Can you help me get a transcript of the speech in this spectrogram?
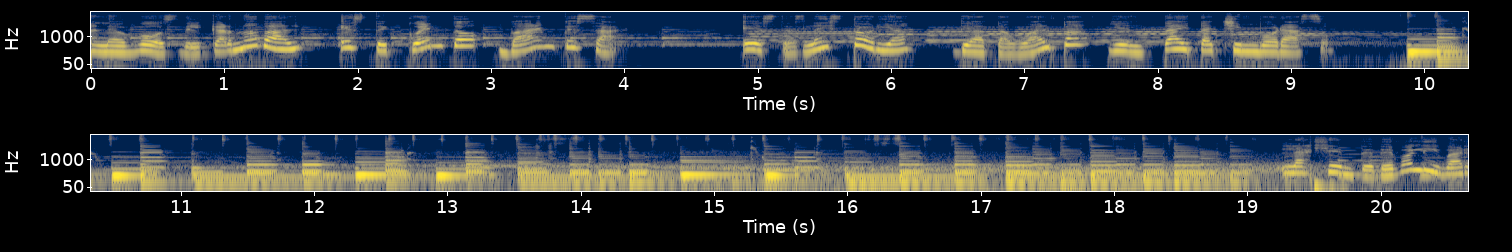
A la voz del carnaval, este cuento va a empezar. Esta es la historia de Atahualpa y el Taita Chimborazo. La gente de Bolívar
